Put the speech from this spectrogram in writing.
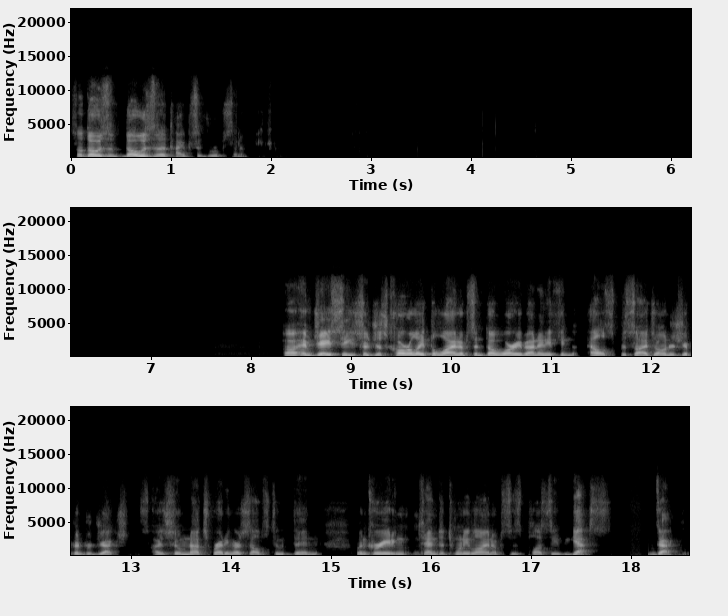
So those, those are the types of groups that I'm Uh, MJC, so just correlate the lineups and don't worry about anything else besides ownership and projections. I assume not spreading ourselves too thin when creating 10 to 20 lineups is plus EV. Yes, exactly.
